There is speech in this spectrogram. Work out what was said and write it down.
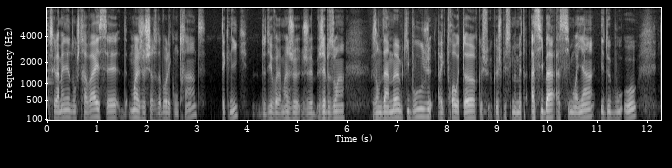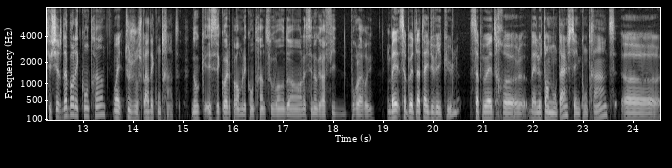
Parce que la manière dont je travaille, c'est. Moi, je cherche d'abord les contraintes techniques, de dire voilà, moi, j'ai besoin, par exemple, d'un meuble qui bouge avec trois hauteurs, que je, que je puisse me mettre assis bas, assis moyen et debout haut. Tu cherches d'abord les contraintes? Oui, toujours, je pars des contraintes. Donc, et c'est quoi, par exemple, les contraintes souvent dans la scénographie pour la rue? Ben, ça peut être la taille du véhicule, ça peut être euh, ben, le temps de montage, c'est une contrainte, euh,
